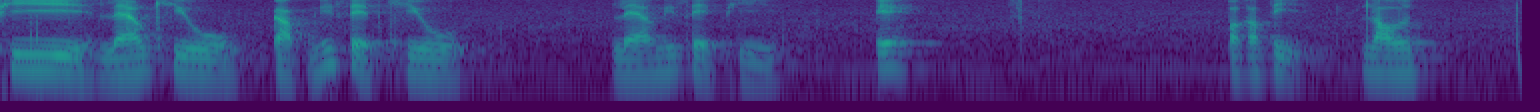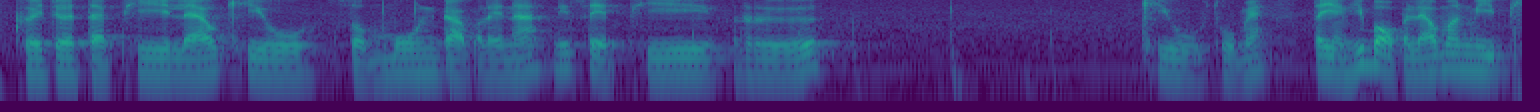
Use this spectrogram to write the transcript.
p แล้ว q กับนิเศษ q แล้วนิเศษ p เอ๊ะ ปกติเราเคยเจอแต่ p แล้ว q สมมูลกับอะไรนะ นิเศษ p หรือ q ถูกไหมแต่อย่างที่บอกไปแล้วมันมี p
